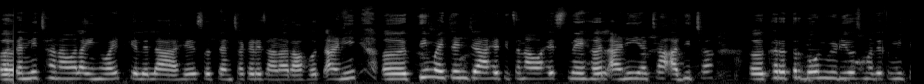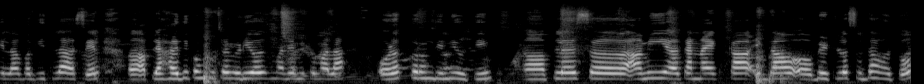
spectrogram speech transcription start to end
त्यांनी छान आम्हाला इन्व्हाइट केलेलं आहे. सो त्यांच्याकडे जाणार आहोत. आणि ती मैत्रीण जी आहे तिचं नाव आहे स्नेहल. आणि याच्या आधीच्या खरं तर दोन व्हिडिओजमध्ये तुम्ही तिला बघितलं असेल. आपल्या हळदी कुंकूच्या व्हिडिओजमध्ये मी तुम्हाला ओळख करून दिली होती. प्लस आम्ही त्यांना एका एकदा भेटलो सुद्धा होतो.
